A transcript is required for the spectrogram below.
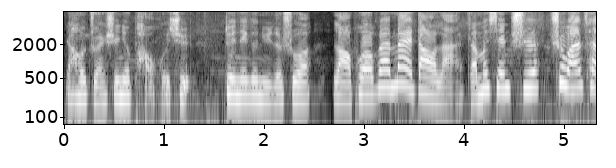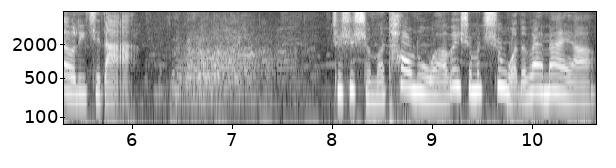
然后转身就跑回去。对那个女的说：“老婆，外卖到了，咱们先吃，吃完才有力气打。”这是什么套路啊？为什么吃我的外卖呀？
